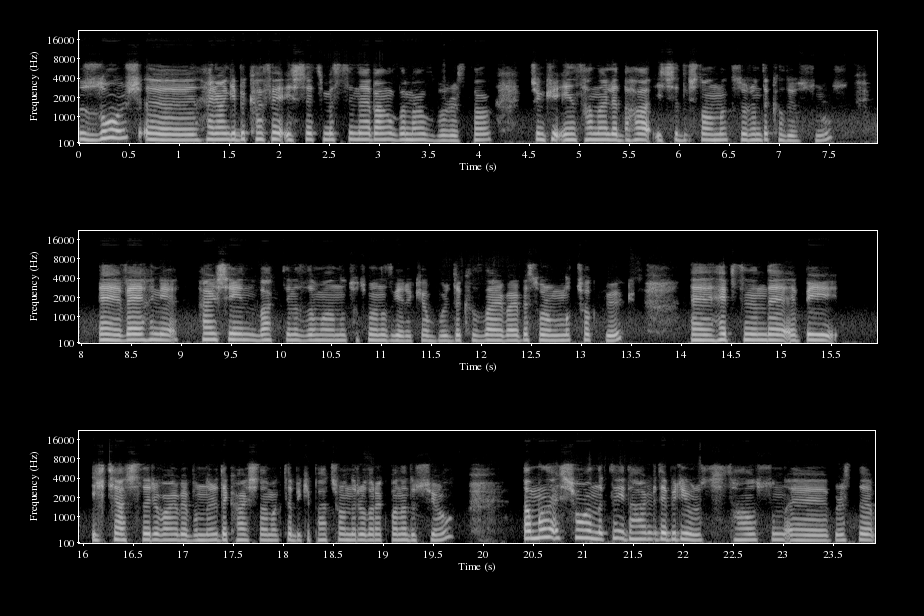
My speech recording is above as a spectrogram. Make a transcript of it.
Zor eee, herhangi bir kafe işletmesine benzemez burası. Çünkü insanlarla daha içi dışta olmak zorunda kalıyorsunuz. Eee, ve hani her şeyin vaktini zamanını tutmanız gerekiyor. Burada kızlar var ve sorumluluk çok büyük. Eee, hepsinin de bir ihtiyaçları var ve bunları da karşılamak tabii ki patronlar olarak bana düşüyor. Ama şu anlıkla idare edebiliyoruz. Sağ olsun eee, burası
